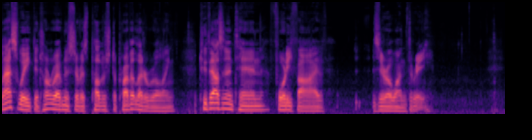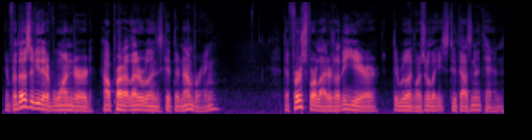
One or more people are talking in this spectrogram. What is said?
Last week, the Internal Revenue Service published a private letter ruling 2010 45013. And for those of you that have wondered how private letter rulings get their numbering, the first four letters are the year the ruling was released, 2010.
